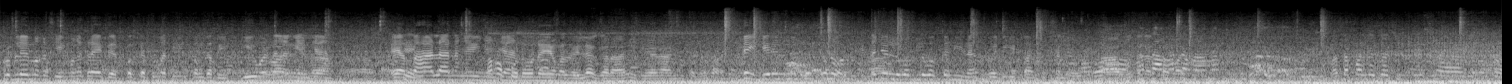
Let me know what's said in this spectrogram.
Problema kasi, mga driver, pagka dumating yung panggabi, iwan na lang yan dyan. Kaya bahala na ngayon yan dyan. puno na yung ano nila, garahe, kaya namin sa loob. Hindi, hindi rin naman puno. Kita nyo, luwag-luwag kanina, pwede ipasok sa loob. Maabot na ng kamay. Matapal na dyan sa ganun pa.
